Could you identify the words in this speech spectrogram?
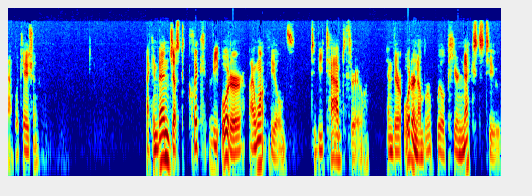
application. I can then just click the order I want fields to be tabbed through, and their order number will appear next to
